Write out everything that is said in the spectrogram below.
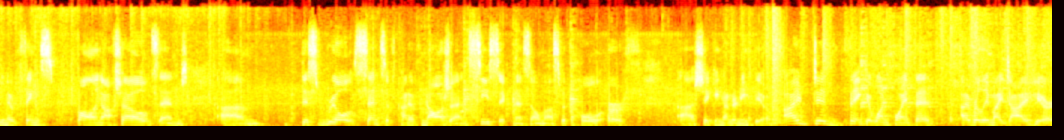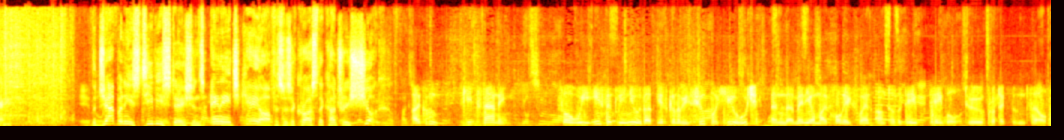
you know, things falling off shelves and um, this real sense of kind of nausea and seasickness almost with the whole earth. Uh, shaking underneath you. I did think at one point that I really might die here. The Japanese TV station's NHK offices across the country shook. I couldn't keep standing. So we instantly knew that it's going to be super huge, and uh, many of my colleagues went onto the ta- table to protect themselves.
